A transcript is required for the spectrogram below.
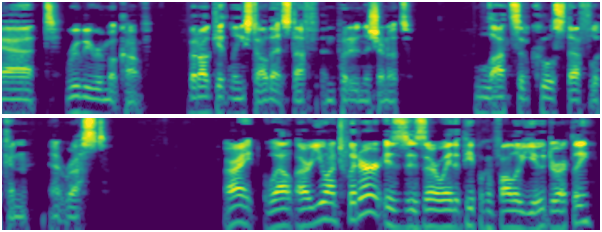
at Ruby Remote Conf. But I'll get links to all that stuff and put it in the show notes. Lots of cool stuff looking at Rust. All right. Well, are you on Twitter? Is is there a way that people can follow you directly?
